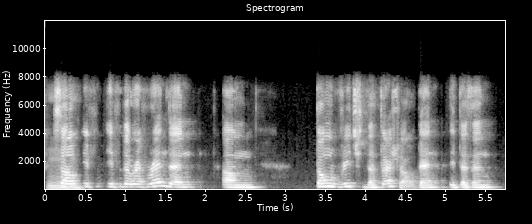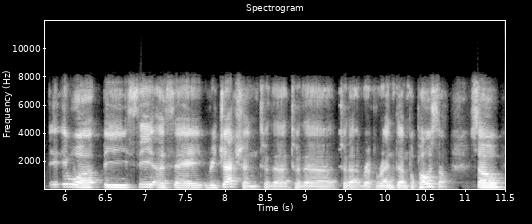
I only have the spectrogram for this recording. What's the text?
Mm. So if if the referendum um, don't reach the threshold, then it doesn't. It, will be seen as a rejection to the to the to the referendum proposal. So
